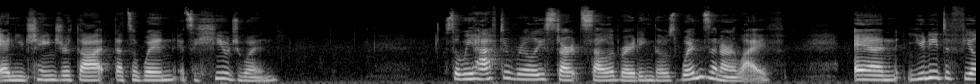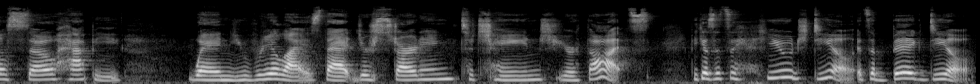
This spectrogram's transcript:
and you change your thought, that's a win. It's a huge win. So we have to really start celebrating those wins in our life. And you need to feel so happy when you realize that you're starting to change your thoughts because it's a huge deal. It's a big deal.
